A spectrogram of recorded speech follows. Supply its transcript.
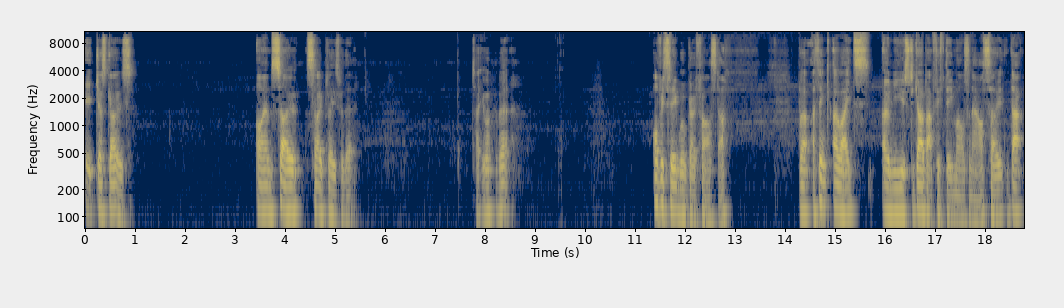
It just goes. I am so, so pleased with it. You up a bit. Obviously it will go faster, but I think 08's only used to go about 15 miles an hour, so that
